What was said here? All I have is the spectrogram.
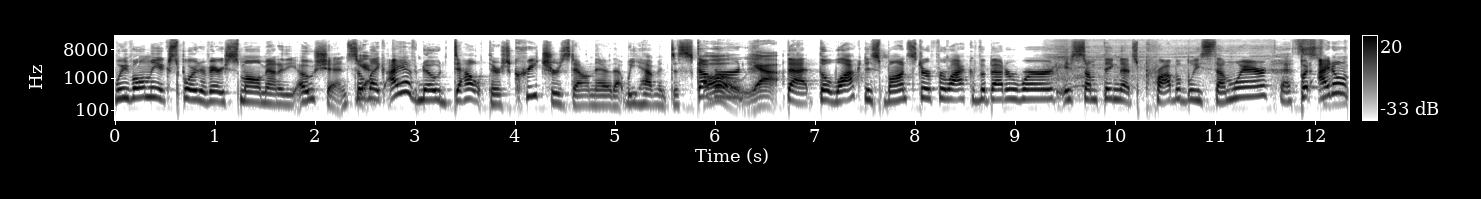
We've only explored a very small amount of the ocean. So Yeah. like I have no doubt there's creatures down there that we haven't discovered. Oh, yeah. That the Loch Ness monster, for lack of a better word, is something that's probably somewhere. That but I don't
